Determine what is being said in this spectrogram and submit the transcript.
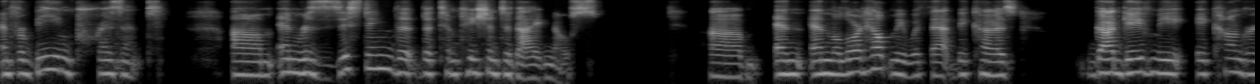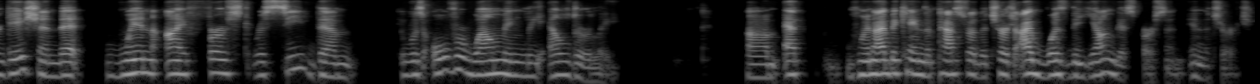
and for being present um, and resisting the, the temptation to diagnose. Um, and, and the Lord helped me with that because God gave me a congregation that when I first received them, it was overwhelmingly elderly. Um, at when I became the pastor of the church, I was the youngest person in the church.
